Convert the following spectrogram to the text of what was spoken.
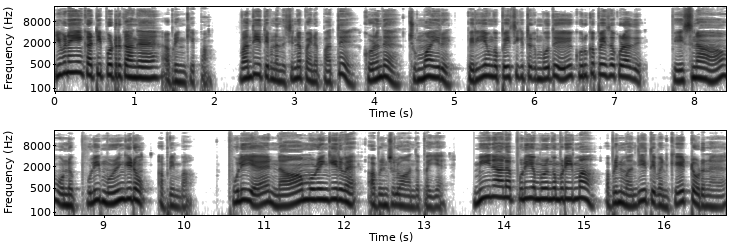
இவனையும் கட்டி போட்டிருக்காங்க? அப்படின்னு கேட்பான். வந்தியத்தேவன் அந்த சின்ன பையனை பார்த்து குழந்தை சும்மா இரு. பெரியவங்க பேசிக்கிட்டு இருக்கும்போது குறுக்க பேசக்கூடாது. பேசுனா உன்னை புலி முழுங்கிடும் அப்படின்பா புலிய நான் முழுங்கிருவேன் அப்படின்னு சொல்லுவான் அந்த பையன். மீனால புளிய முழுங்க முடியுமா? அப்படின்னு வந்தியத்தேவன் கேட்ட உடனே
